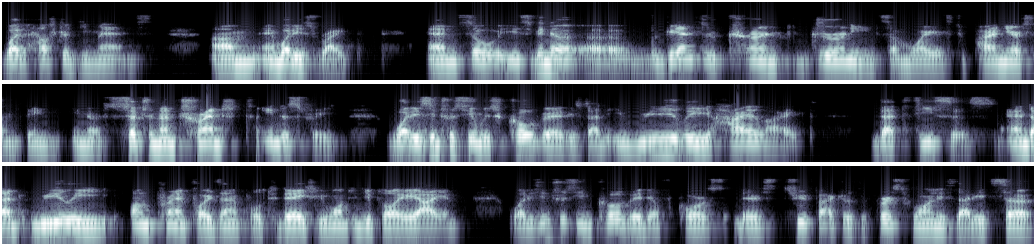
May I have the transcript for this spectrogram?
what healthcare demands um, and what is right. And so it's been a, a against the current journey in some ways to pioneer something in a, such an entrenched industry. What is interesting with COVID is that it really highlight that thesis and that really on-prem, for example, today, if you want to deploy AI and what is interesting in COVID, of course, there's two factors. The first one is that it's a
